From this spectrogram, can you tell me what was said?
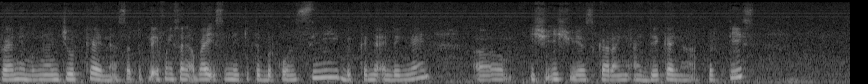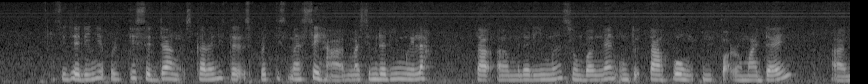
kerana menganjurkan uh, satu platform yang sangat baik sebenarnya kita berkongsi berkenaan dengan uh, isu-isu yang sekarang yang ada kan uh, Pertis. Sejadinya Pertis sedang sekarang ni Pertis masih uh, masih menerima lah ta, uh, menerima sumbangan untuk tabung infak Ramadan. Uh,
